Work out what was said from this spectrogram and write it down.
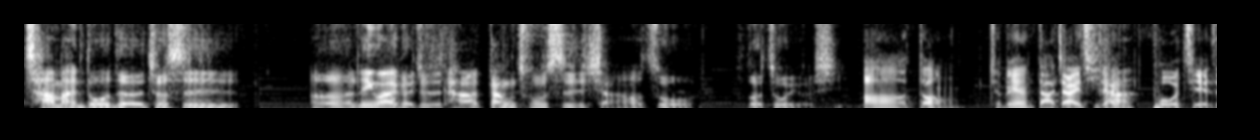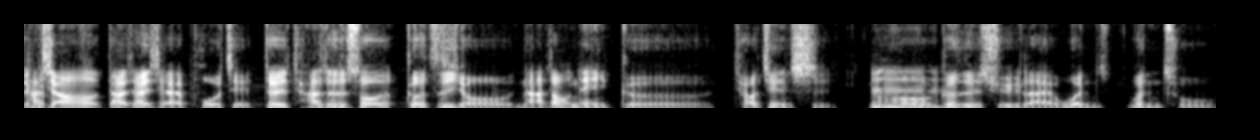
差蛮多的，就是呃，另外一个就是他当初是想要做合作游戏，哦，懂，就变成大家一起来破解这个。他想要大家一起来破解，对他就是说各自有拿到那个条件式，然后嗯各自去来问问出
